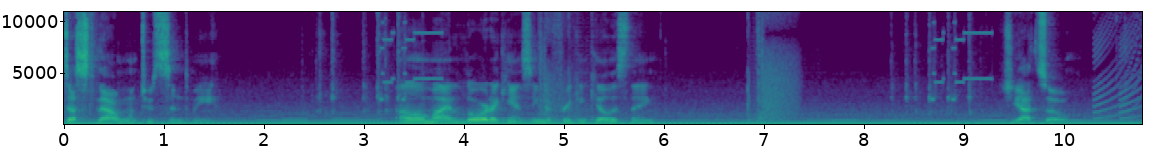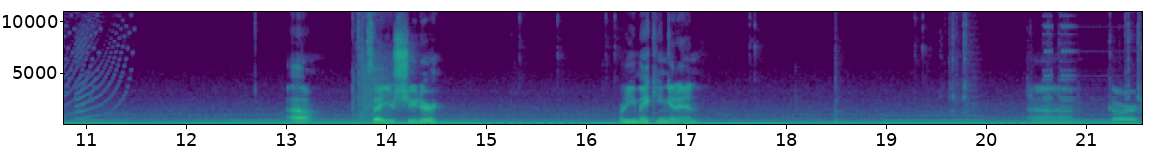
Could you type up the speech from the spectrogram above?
dost thou want to send me? Oh my lord, I can't seem to freaking kill this thing. Giazzo. Oh, Is that your shooter? What are you making it in? Guard.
